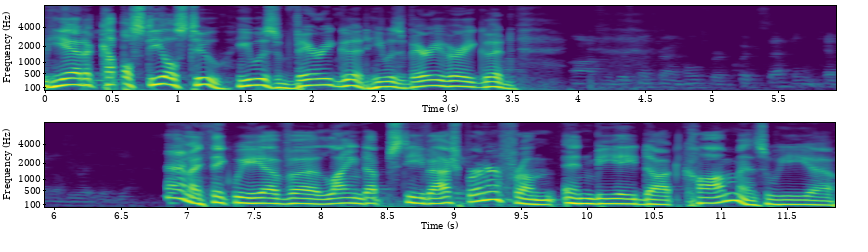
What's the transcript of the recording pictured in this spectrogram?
he had a couple steals too. He was very good. He was very, very good. And I think we have uh, lined up Steve Aschburner from NBA.com as we uh,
